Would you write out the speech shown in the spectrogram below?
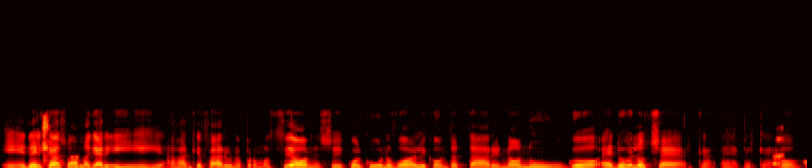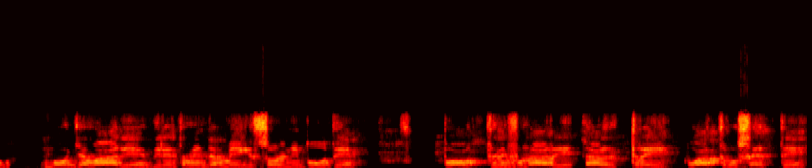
Ed è il caso magari anche fare una promozione, se qualcuno vuole contattare non Ugo, eh, dove lo cerca? Eh, perché? Oh, Ecco, eh, può chiamare direttamente a me che sono il nipote, può telefonare al 347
